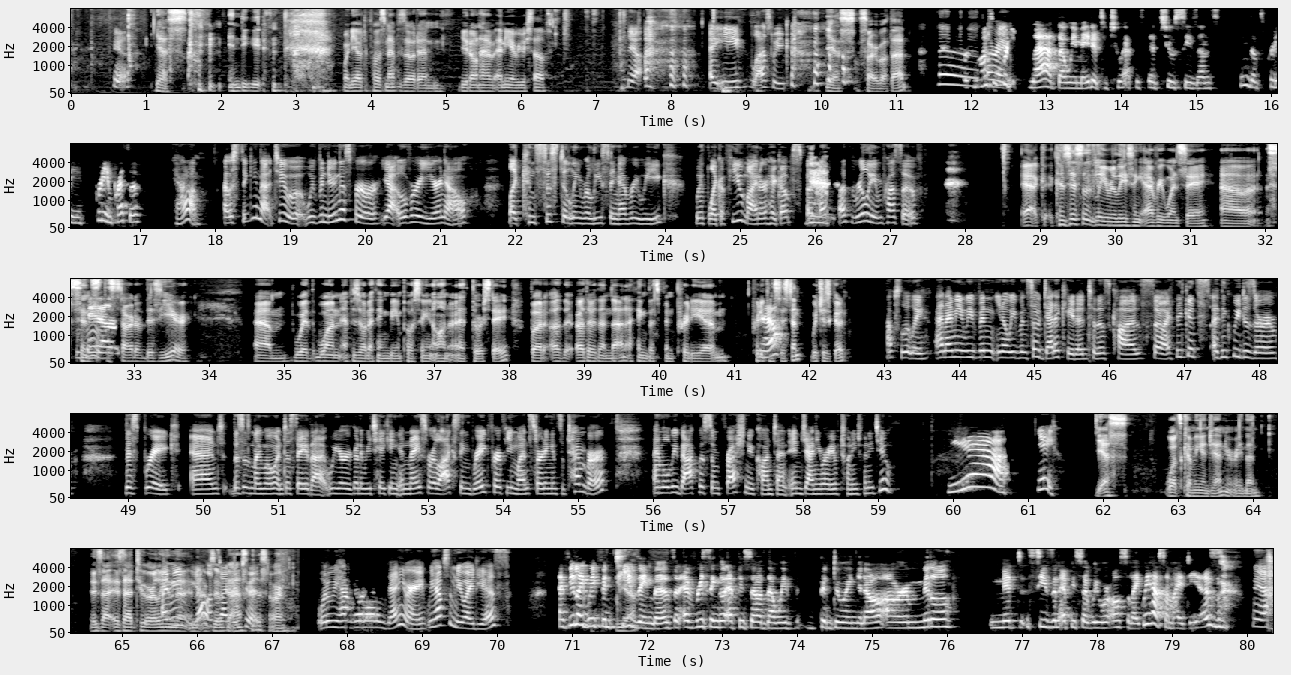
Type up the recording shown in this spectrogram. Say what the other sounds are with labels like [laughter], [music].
Yeah. Yes, [laughs] indeed. [laughs] when you have to post an episode and you don't have any of yourself. Yeah. [laughs] i.e., last week. Yes, sorry about that. Uh, I'm also right. pretty glad that we made it to two episodes, uh, two seasons. I think that's pretty pretty impressive. Yeah. I was thinking that too. We've been doing this for, yeah, over a year now, like consistently releasing every week with like a few minor hiccups, but that's, that's really impressive. Yeah, c- consistently releasing every Wednesday uh, since Yeah. the start of this year. Um, with one episode, I think, being posting on a Thursday, but other other than that, I think that's been pretty um, pretty Yeah. consistent, which is good. Absolutely. And I mean, we've been, you know, we've been so dedicated to this cause. So I think it's, I think we deserve this break. And this is my moment to say that we are going to be taking a nice, relaxing break for a few months starting in September. And we'll be back with some fresh new content in January of 2022. Yeah. Yay. Yes. What's coming in January then? Is that is that too early I in, mean, the, in yeah, the let's episode to dive ask into it. this? Or What do we have going on in January? We have some new ideas. I feel like we've been Yeah. teasing this in every single episode that we've been doing, you know, our middle mid season episode, we were also like, we have some ideas. [laughs] Yeah.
